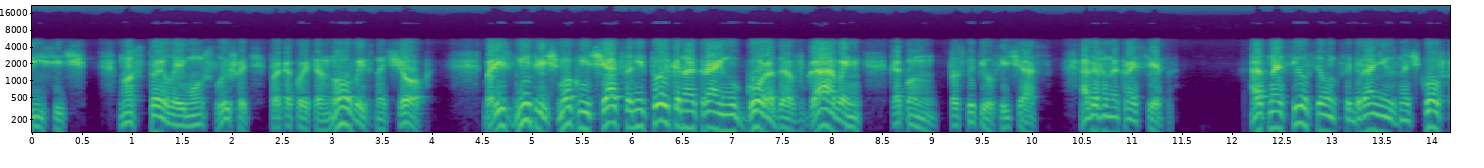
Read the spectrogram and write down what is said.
тысяч, но стоило ему услышать про какой-то новый значок, Борис Дмитриевич мог мчаться не только на окраину города, в гавань, как он поступил сейчас, а даже на край света. Относился он к собиранию значков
